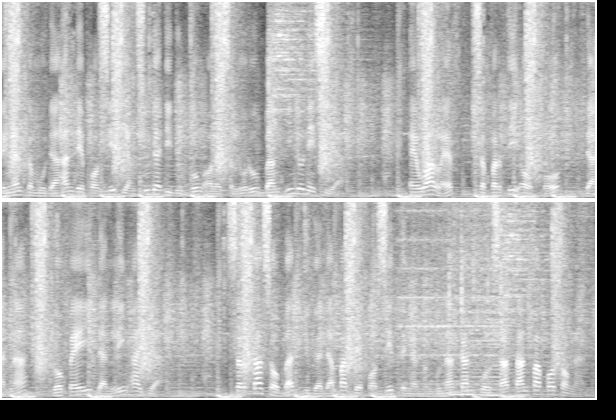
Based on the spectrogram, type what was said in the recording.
dengan kemudahan deposit yang sudah didukung oleh seluruh Bank Indonesia. E-wallet, seperti OVO, Dana, GoPay dan Link Aja. Serta sobat juga dapat deposit dengan menggunakan pulsa tanpa potongan.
